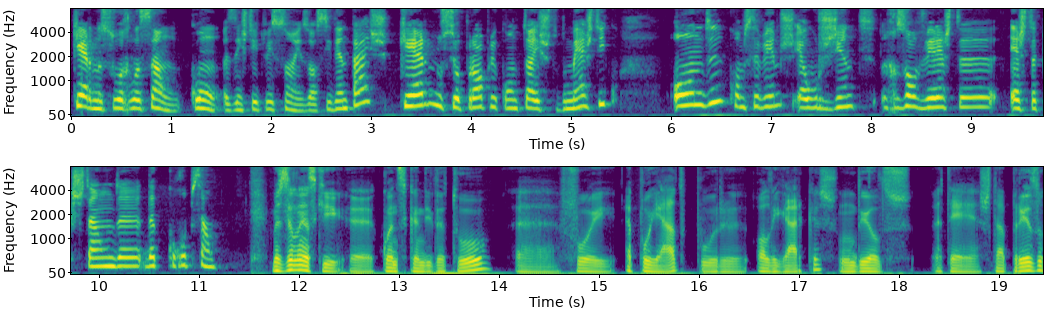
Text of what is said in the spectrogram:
quer na sua relação com as instituições ocidentais, quer no seu próprio contexto doméstico, onde, como sabemos, é urgente resolver esta, esta questão da, da corrupção. Mas Zelensky, eh, quando se candidatou, eh, foi apoiado por oligarcas, um deles até está preso.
